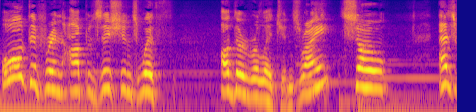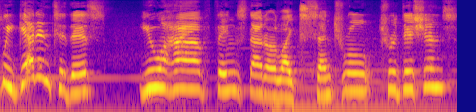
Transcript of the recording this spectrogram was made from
all different oppositions with other religions, right? So, as we get into this, you have things that are like central traditions,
